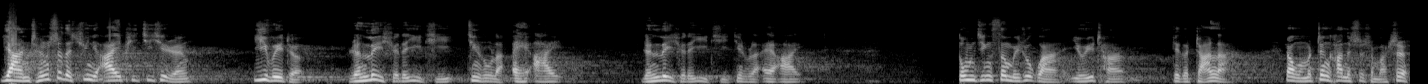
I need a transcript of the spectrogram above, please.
养成式的虚拟 IP 机器人，意味着人类学的议题进入了 AI，人类学的议题进入了 AI。东京森美术馆有一场这个展览，让我们震撼的是什么？是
